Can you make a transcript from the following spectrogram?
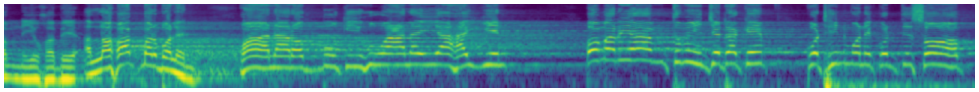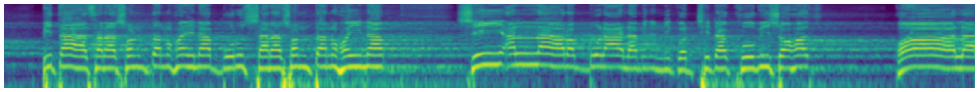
অমনি হবে। আল্লাহ আকবর বলেন কলা রব্বু কি হু আলাইয়া হাইয়িন। ও মারিয়াম, তুমি যেটাকে কঠিন মনে করতেছ, পিতা সারা সন্তান হয় না, পুরুষ সারা সন্তান হয় না। সেই আল্লাহ রব্বুল আলমিনের নিকট সেটা খুবই সহজ। কলা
